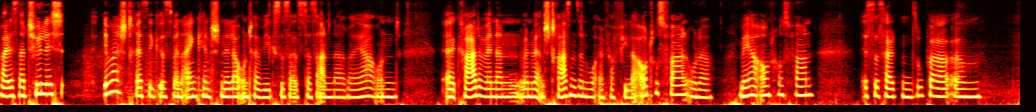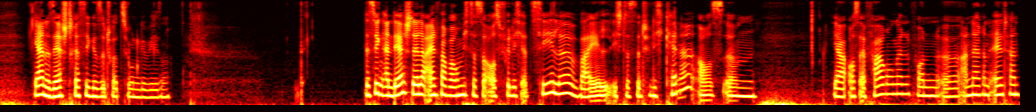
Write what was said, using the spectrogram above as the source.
Weil es natürlich immer stressig ist, wenn ein Kind schneller unterwegs ist als das andere, ja, und äh, Gerade wenn dann, wenn wir an Straßen sind, wo einfach viele Autos fahren oder mehr Autos fahren, ist es halt ein super, ähm, ja, eine sehr stressige Situation gewesen. Deswegen an der Stelle einfach, warum ich das so ausführlich erzähle, weil ich das natürlich kenne aus, ähm, ja, aus Erfahrungen von äh, anderen Eltern,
